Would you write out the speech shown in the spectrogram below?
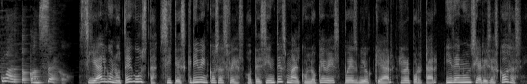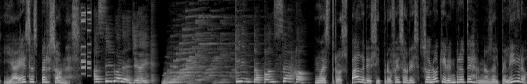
Cuarto consejo. Si algo no te gusta, si te escriben cosas feas o te sientes mal con lo que ves, puedes bloquear, reportar y denunciar esas cosas y a esas personas. Así lo haré, Jake. Quinto consejo. Nuestros padres y profesores solo quieren protegernos del peligro.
